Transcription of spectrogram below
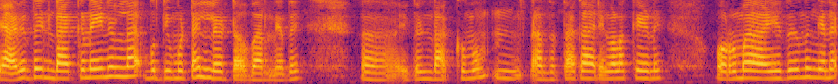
ഞാനിത് ഉണ്ടാക്കണതിനുള്ള ബുദ്ധിമുട്ടല്ല കേട്ടോ പറഞ്ഞത്. ഇതുണ്ടാക്കുമ്പം അന്നത്തെ കാര്യങ്ങളൊക്കെയാണ് ഓർമ്മ ആയത് എന്നിങ്ങനെ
